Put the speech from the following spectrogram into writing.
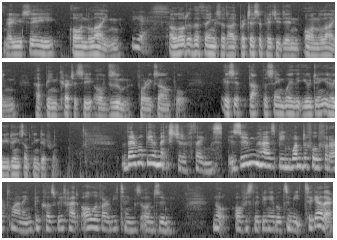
Now, you say online. Yes. A lot of the things that I participated in online have been courtesy of Zoom, for example. Is it that the same way that you're doing it, or are you doing something different? There will be a mixture of things. Zoom has been wonderful for our planning because we've had all of our meetings on Zoom, not obviously being able to meet together.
